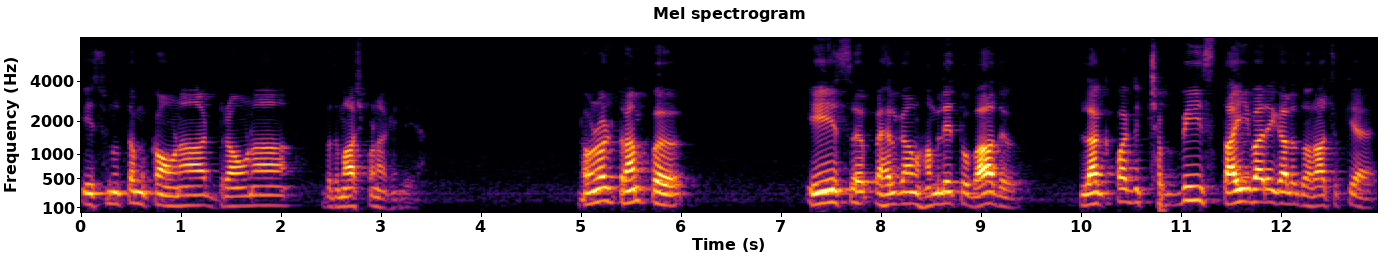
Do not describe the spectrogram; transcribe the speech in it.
ਇਸ ਨੂੰ ਧਮਕਾਉਣਾ ਡਰਾਉਣਾ ਬਦਮਾਸ਼ਪਣਾ ਕਹਿੰਦੇ ਆ। ਡੋਨਲਡ ਟਰੰਪ ਇਸ ਪਹਿਲਗਾਮ ਹਮਲੇ ਤੋਂ ਬਾਅਦ ਲਗਭਗ 26 27 ਵਾਰ ਇਹ ਗੱਲ ਦੁਹਰਾ ਚੁੱਕਿਆ ਹੈ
